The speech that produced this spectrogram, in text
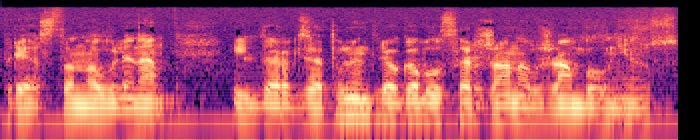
приостановлена. Ильдар Гзатуллин, Лёга Саржанов, Жамбл Ньюс.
